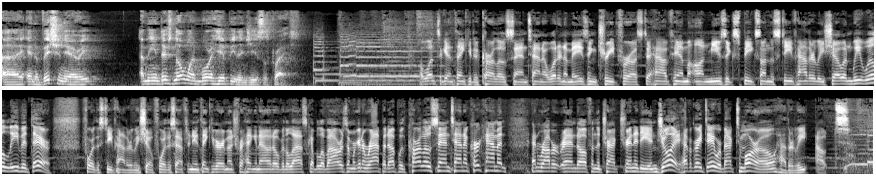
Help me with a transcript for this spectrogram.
uh, and a visionary. I mean, there's no one more hippie than Jesus Christ. Well, once again, thank you to Carlos Santana. What an amazing treat for us to have him on Music Speaks on the Steve Hatherley Show. And we will leave it there for the Steve Hatherley Show for this afternoon. Thank you very much for hanging out over the last couple of hours. And we're going to wrap it up with Carlos Santana, Kirk Hammett, and Robert Randolph in the track Trinity. Enjoy. Have a great day. We're back tomorrow. Hatherley out.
